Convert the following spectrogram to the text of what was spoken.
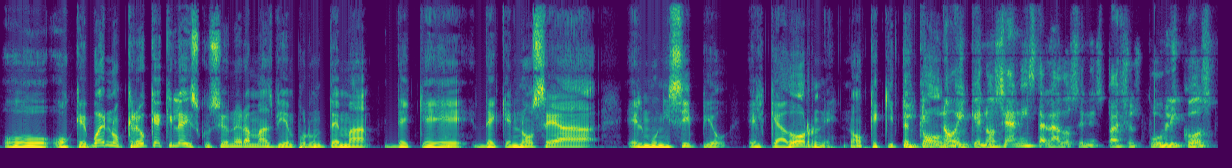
O, o, que, bueno, creo que aquí la discusión era más bien por un tema de que, de que no sea el municipio el que adorne, ¿no? Que quite todo. No, y que no sean instalados en espacios públicos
